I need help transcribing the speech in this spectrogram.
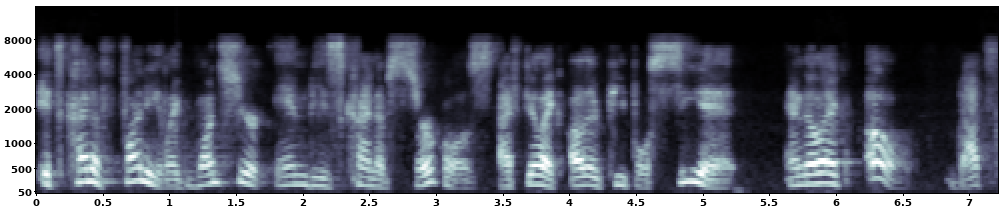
it's kind of funny. Like once you're in these kind of circles, I feel like other people see it and they're like, oh, that's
